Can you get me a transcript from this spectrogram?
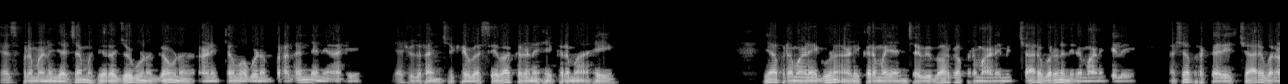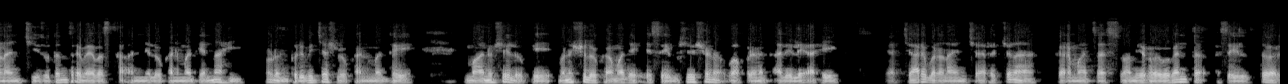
त्याचप्रमाणे ज्याच्यामध्ये रजोगुण गौण आणि तमोगुण प्राधान्याने आहे या शूद्रांचे केवळ सेवा करणे हे कर्म आहे. याप्रमाणे गुण आणि कर्म यांच्या विभागाप्रमाणे मी चार वर्ण निर्माण केले. अशा प्रकारे चार वर्णांची स्वतंत्र व्यवस्था अन्य लोकांमध्ये नाही म्हणून पूर्वीच्या श्लोकांमध्ये मानुष्य लोके मनुष्य लोकांमध्ये असे विशेषण वापरण्यात आलेले आहे. या चार वर्णांच्या रचना कर्माचा स्वामी भगवंत असेल तर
